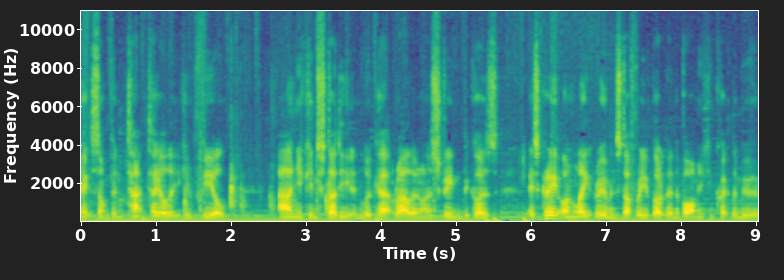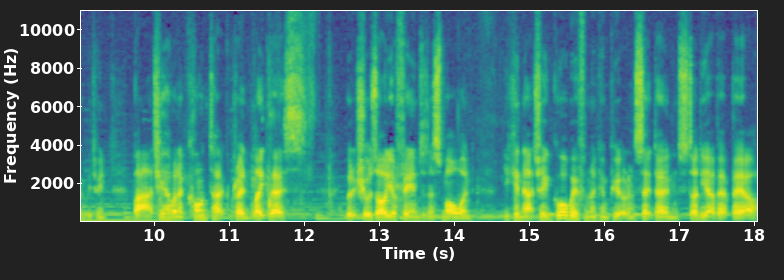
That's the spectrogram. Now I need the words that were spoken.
it's something tactile that you can feel and you can study and look at rather than on a screen because it's great on Lightroom and stuff where you've got it in the bottom, you can quickly move in between. But actually having a contact print like this, where it shows all your frames in a small one, you can actually go away from the computer and sit down and study it a bit better.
